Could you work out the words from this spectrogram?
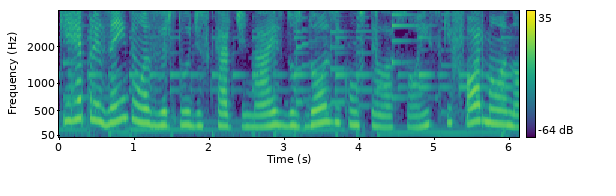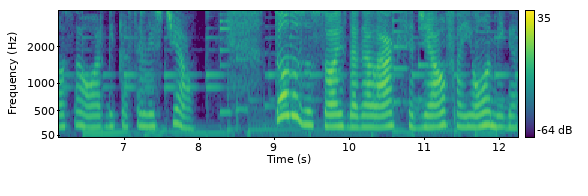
que representam as virtudes cardinais dos doze constelações que formam a nossa órbita celestial. Todos os sóis da galáxia de Alfa e Ômega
